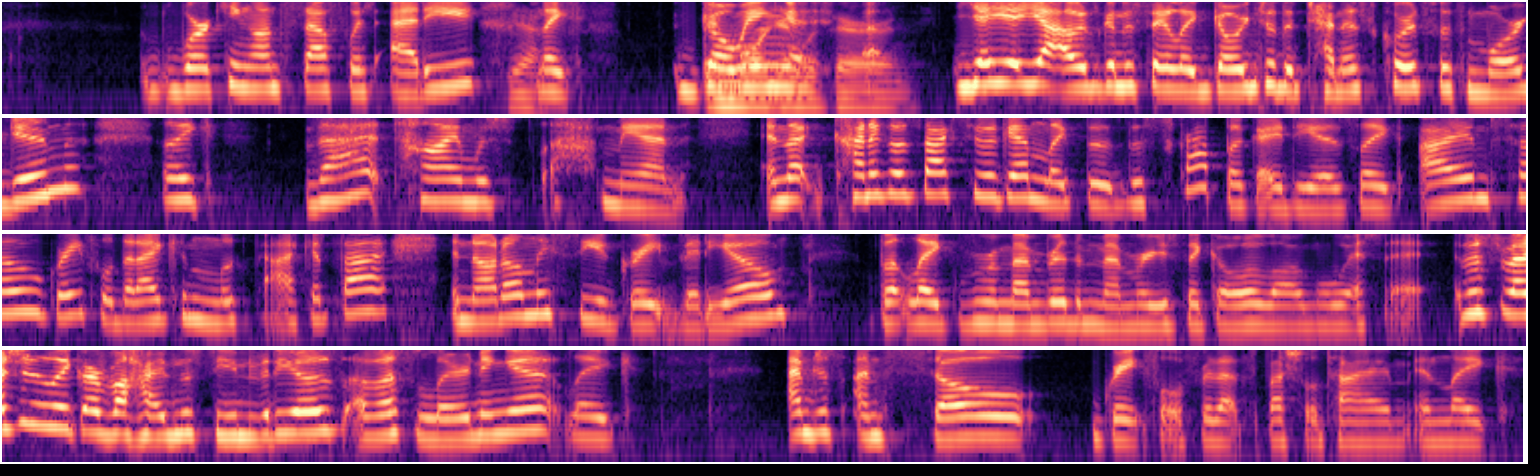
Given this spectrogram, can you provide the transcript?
working on stuff with Eddie, Yes. like And going Morgan was there, and yeah, yeah, yeah. I was gonna say like going to the tennis courts with Morgan. Like that time was ah, man. And that kind of goes back to again like the the scrapbook ideas. Like I am so grateful that I can look back at that and not only see a great video, but like remember the memories that go along with it. And especially like our behind the scene videos of us learning it. Like I'm just I'm so grateful for that special time and like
